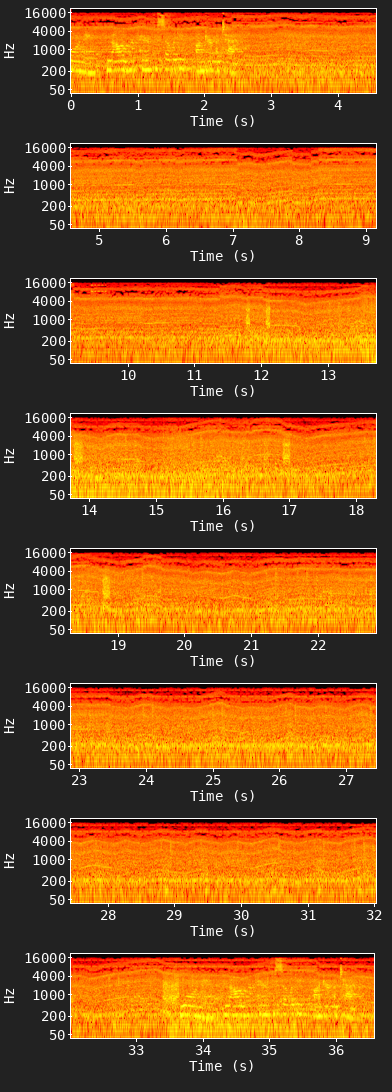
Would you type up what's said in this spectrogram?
Warning, Nod repair facility under attack. Warning, Nod repair facility under attack.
